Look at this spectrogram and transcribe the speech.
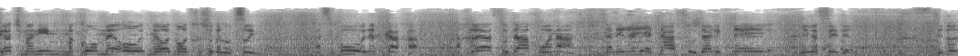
גת שמנים, מקום מאוד מאוד מאוד חשוב לנוצרים. הסיפור הולך ככה, אחרי הסעודה האחרונה, שכנראה היא הייתה הסעודה לפני ליל הסדר. זה לא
